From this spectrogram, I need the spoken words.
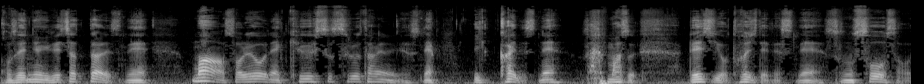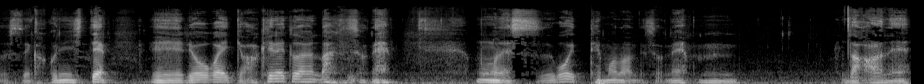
小銭を入れちゃったらですね、まあ、それをね、救出するためにですね、一回ですね、まず、レジを閉じてですね、その操作をですね、確認して、えー、両替機を開けないとダメなんですよね。もうね、すごい手間なんですよね。うん。だからね、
